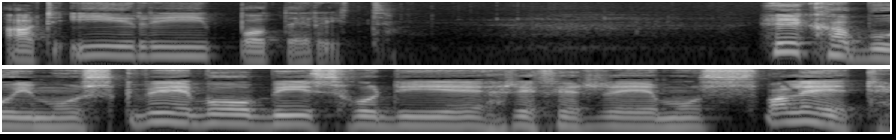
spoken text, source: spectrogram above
ad iri poterit. Hec habuimus kve vobis hodie referemus valete.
